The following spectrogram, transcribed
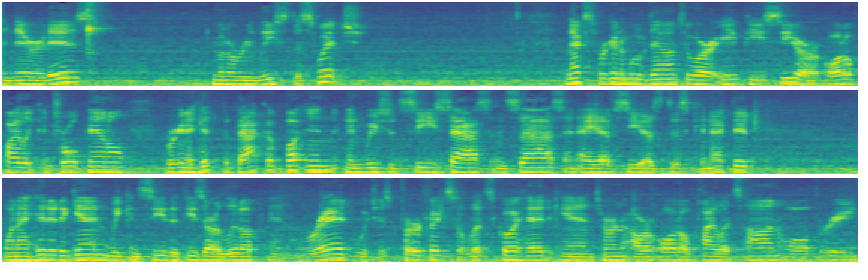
and there it is. I'm going to release the switch. Next, we're going to move down to our APC, our autopilot control panel. We're going to hit the backup button and we should see SAS and SAS and AFCS disconnected. When I hit it again, we can see that these are lit up in red, which is perfect. So let's go ahead and turn our autopilots on, all three.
